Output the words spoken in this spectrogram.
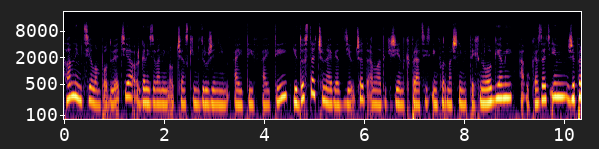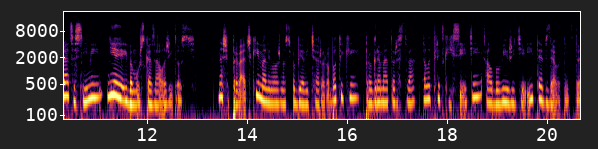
Hlavným cieľom podujatia, organizovaným občianským združením IT v IT, je dostať čo najviac dievčat a mladých žien k práci s informačnými technológiami a ukázať im, že práca s nimi nie je iba mužská záležitosť. Naše prváčky mali možnosť objaviť čaro robotiky, programátorstva, elektrických sietí alebo využitie IT v zdravotníctve.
